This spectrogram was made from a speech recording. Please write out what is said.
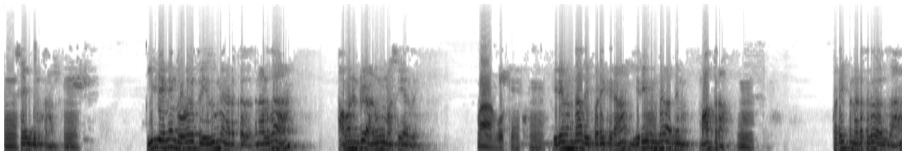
செயல்படுத்தணும். இல்லைன்னா இந்த உலகத்துல எதுவுமே நடக்காது. அதனாலதான் அவனன்றே அணுவும் அசையாது. ஓகே. இறைவன் தான் அதை படைக்கிறான். இறைவன் தான் அதை மாத்துறான். படைப்பு நடத்துறது அதுதான்.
